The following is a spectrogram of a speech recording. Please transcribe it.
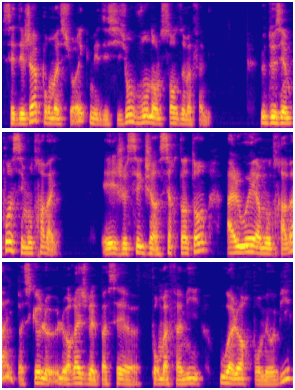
C'est déjà pour m'assurer que mes décisions vont dans le sens de ma famille. Le deuxième point, c'est mon travail. Et je sais que j'ai un certain temps alloué à mon travail parce que le, le, reste, je vais le passer euh, pour ma famille ou alors pour mes hobbies.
